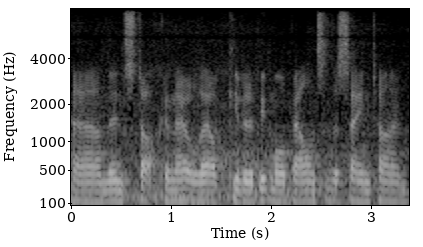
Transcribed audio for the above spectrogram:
um, than stock and that will give it a bit more balance at the same time.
